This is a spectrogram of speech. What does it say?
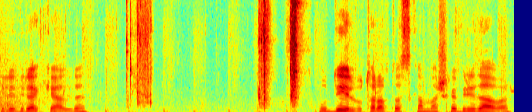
Kili direkt geldi. Bu değil bu tarafta sıkan başka biri daha var.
